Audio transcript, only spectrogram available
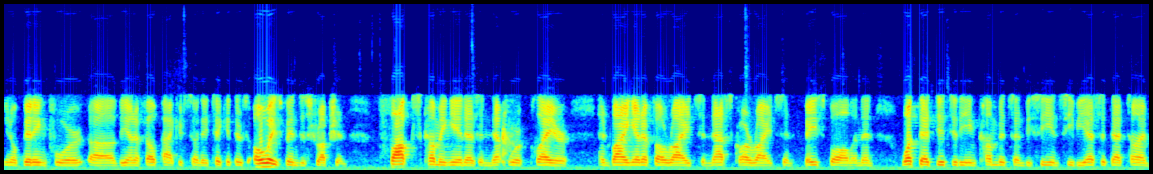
you know, bidding for uh, the NFL package Sunday ticket. There's always been disruption. Fox coming in as a network player and buying NFL rights and NASCAR rights and baseball, and then what that did to the incumbents NBC and CBS at that time,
